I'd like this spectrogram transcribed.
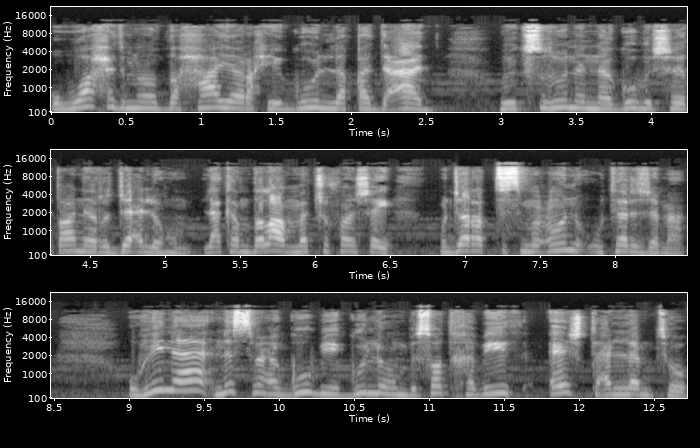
وواحد من الضحايا راح يقول لقد عاد. ويقصدون أن جوبي الشيطاني رجع لهم لكن ظلام ما تشوفون شيء مجرد تسمعون وترجمة. وهنا نسمع جوبي يقول لهم بصوت خبيث إيش تعلمتوا؟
